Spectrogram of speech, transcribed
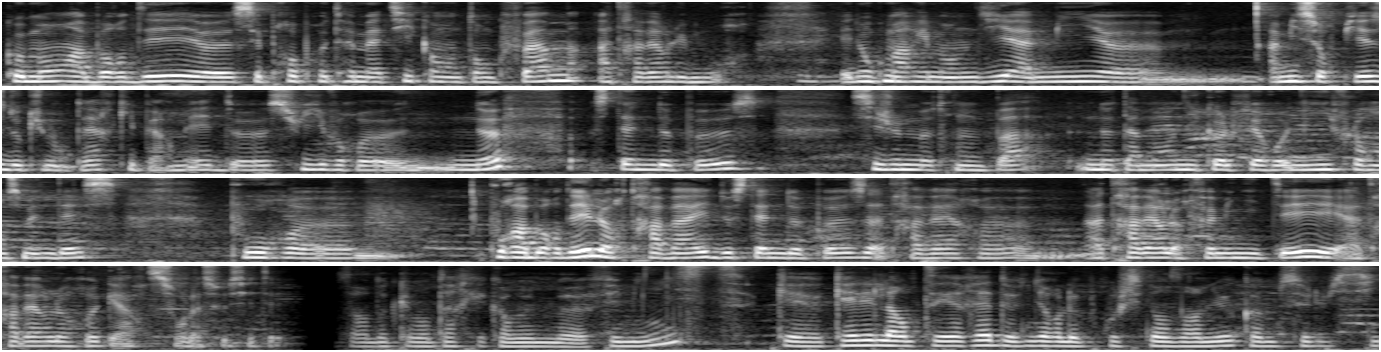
Comment aborder euh, ses propres thématiques en tant que femme à travers l'humour. Mmh. Et donc, Marie Mandy a mis, a mis sur pied ce documentaire qui permet de suivre neuf stand-upeuses si je ne me trompe pas, notamment Nicole Ferroni, Florence Mendes, pour, euh, pour aborder leur travail de stand-upeuse à travers, euh, à travers leur féminité et à travers leur regard sur la société. C'est un documentaire qui est quand même euh, féministe. Quel est l'intérêt de venir le projeter dans un lieu comme celui-ci?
